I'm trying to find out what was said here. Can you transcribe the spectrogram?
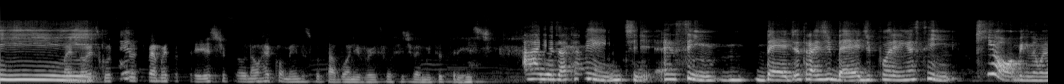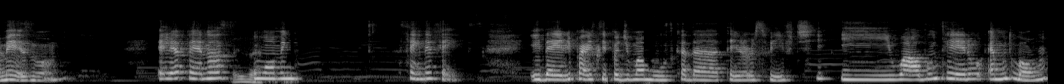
E... Mas não escuta se você estiver muito triste, eu não recomendo escutar Boniver se você estiver muito triste. Ai, exatamente. É assim, bad atrás de bad, porém, assim, que homem, não é mesmo? Ele é apenas é. um homem sem defeitos. E daí ele participa de uma música da Taylor Swift e o álbum inteiro é muito bom.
